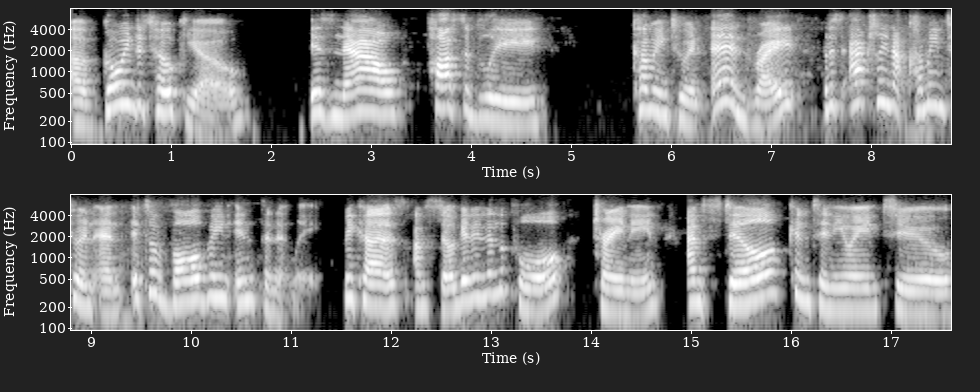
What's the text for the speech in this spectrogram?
of going to Tokyo is now possibly coming to an end, right? But it's actually not coming to an end. It's evolving infinitely because I'm still getting in the pool training. I'm still continuing to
